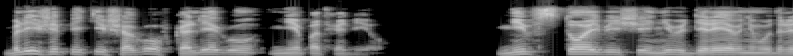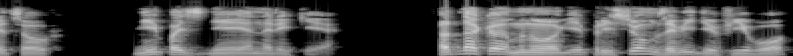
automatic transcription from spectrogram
ближе пяти шагов к Олегу не подходил. Ни в стойбище, ни в деревне мудрецов, ни позднее на реке. Однако многие, при всем завидев его,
